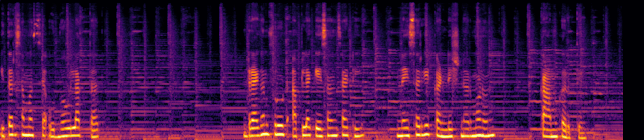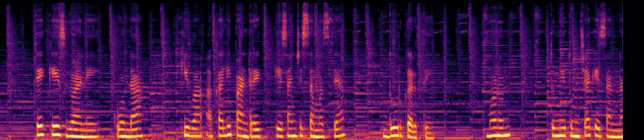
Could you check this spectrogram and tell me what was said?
इतर समस्या उद्भवू लागतात ड्रॅगन फ्रूट आपल्या केसांसाठी नैसर्गिक कंडिशनर म्हणून काम करते. ते केस गळणे कोंडा किंवा अकाली पांढरे केसांची समस्या दूर करते. म्हणून तुम्ही तुमच्या केसांना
